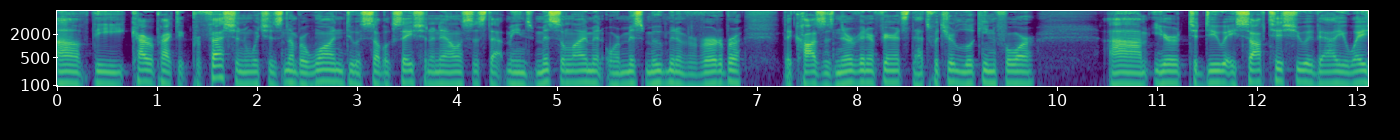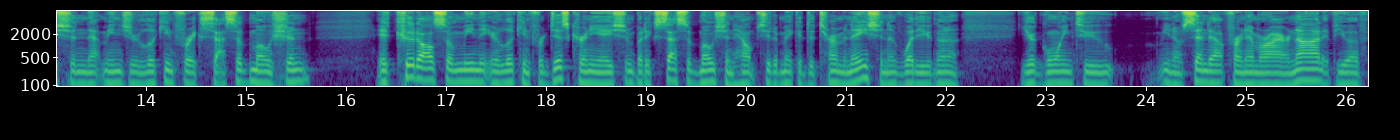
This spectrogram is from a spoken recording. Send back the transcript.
of the chiropractic profession, which is number one, do a subluxation analysis. That means misalignment or mismovement of a vertebra that causes nerve interference. That's what you're looking for. Um, you're to do a soft tissue evaluation. That means you're looking for excessive motion. It could also mean that you're looking for disc herniation, but excessive motion helps you to make a determination of whether you're gonna you're going to you know send out for an MRI or not. If you have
